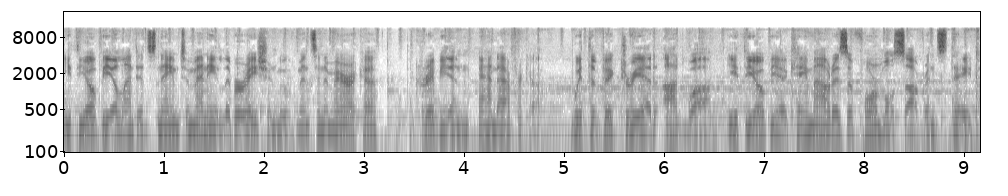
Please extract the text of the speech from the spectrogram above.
Ethiopia lent its name to many liberation movements in America, the Caribbean, and Africa. With the victory at Adwa, Ethiopia came out as a formal sovereign state.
